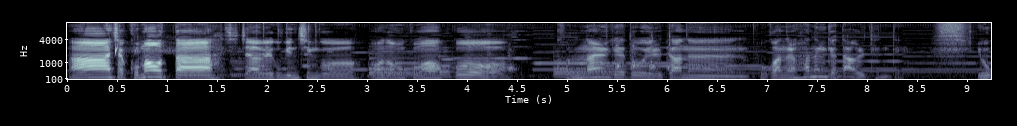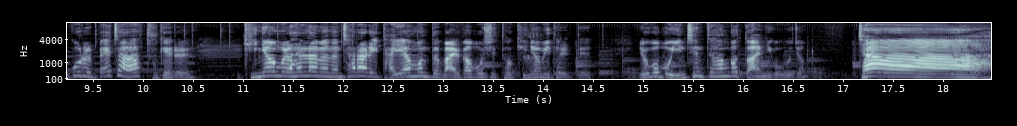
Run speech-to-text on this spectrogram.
아, 진짜 고마웠다. 진짜 외국인 친구. 어, 너무 고마웠고. 건날개도 일단은 보관을 하는 게 나을 텐데. 요거를 빼자, 두 개를. 기념을 하려면은 차라리 다이아몬드 말 갑옷이 더 기념이 될 듯. 요거 뭐 enchant 한 것도 아니고 그죠? 자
